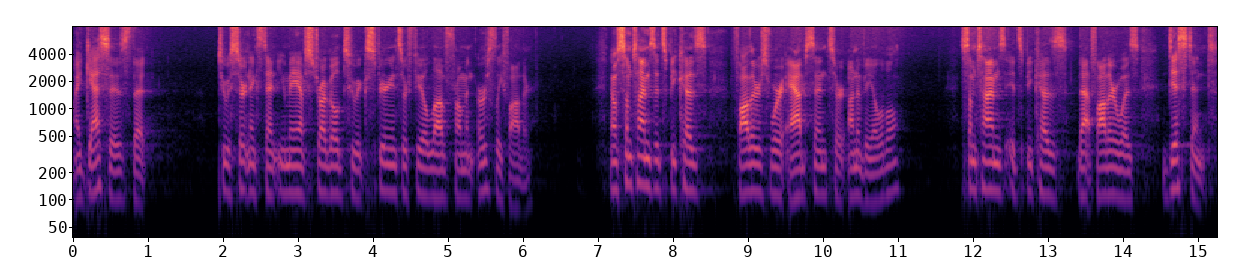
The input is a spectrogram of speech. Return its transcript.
My guess is that to a certain extent, you may have struggled to experience or feel love from an earthly father. Now, sometimes it's because fathers were absent or unavailable. Sometimes it's because that father was distant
